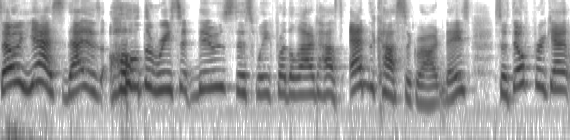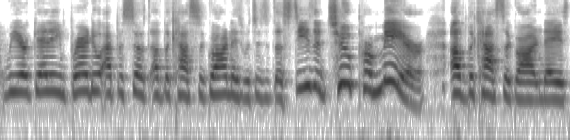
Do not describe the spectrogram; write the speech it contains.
So yes, that is all the recent news this week for the Loud House and the Casagrandes. So don't forget we are getting brand new episodes of the Casagrandes, which is the season two premiere of the Casagrandes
